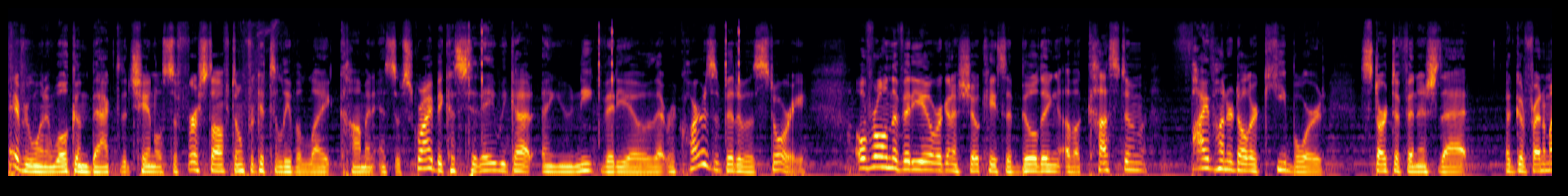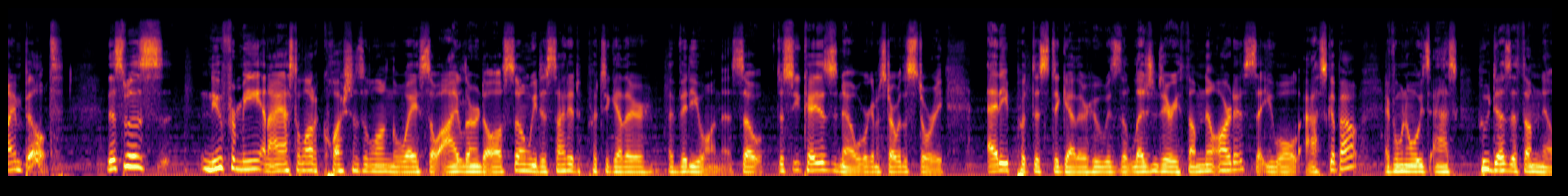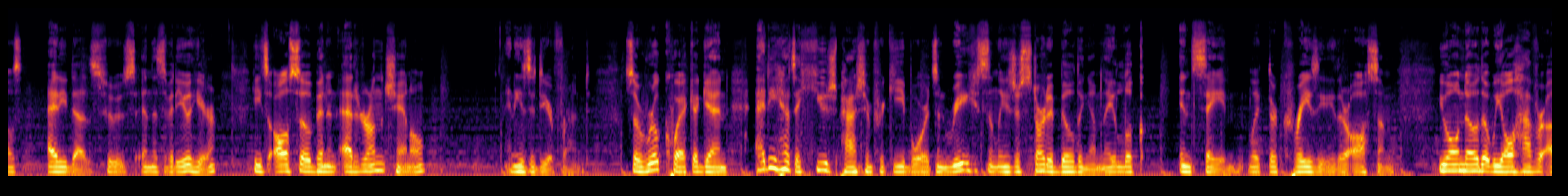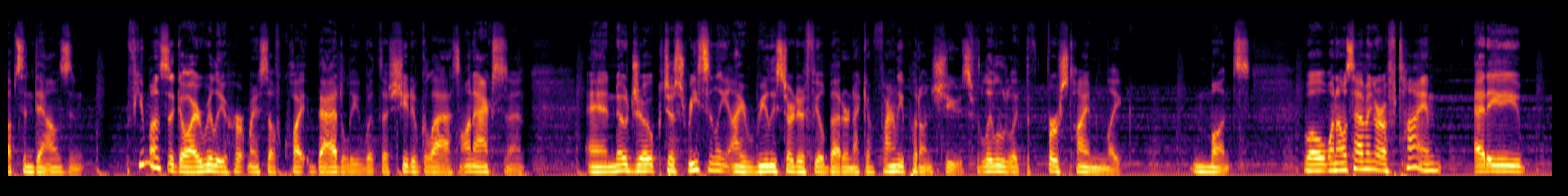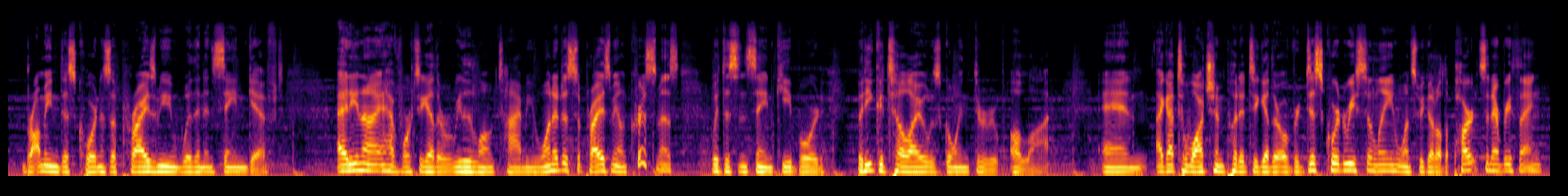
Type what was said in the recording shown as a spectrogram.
Hey everyone and welcome back to the channel. So first off, don't forget to leave a like, comment, and subscribe because today we got a unique video that requires a bit of a story. Overall in the video, we're going to showcase a building of a custom $500 keyboard, start to finish that a good friend of mine built. This was new for me and I asked a lot of questions along the way, so I learned also, and we decided to put together a video on this. So just so you guys know, we're going to start with a story. Eddie put this together, who is the legendary thumbnail artist that you all ask about. Everyone always asks, who does the thumbnails? Eddie does, who's in this video here. He's also been an editor on the channel, and he's a dear friend. So real quick, again, Eddie has a huge passion for keyboards and recently has just started building them. They look insane. Like they're crazy. They're awesome. You all know that we all have our ups and downs and a few months ago I really hurt myself quite badly with a sheet of glass on accident. And no joke, just recently I really started to feel better and I can finally put on shoes for literally like the first time in like months. Well, when I was having a rough time, Eddie brought me in Discord and surprised me with an insane gift. Eddie and I have worked together a really long time. He wanted to surprise me on Christmas with this insane keyboard, but he could tell I was going through a lot. And I got to watch him put it together over Discord recently once we got all the parts and everything.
